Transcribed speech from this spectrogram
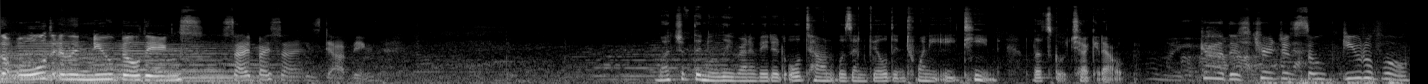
The old and the new buildings side by side. He's dabbing. Much of the newly renovated Old Town was unveiled in 2018. Let's go check it out. Oh my god, this church is so beautiful.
